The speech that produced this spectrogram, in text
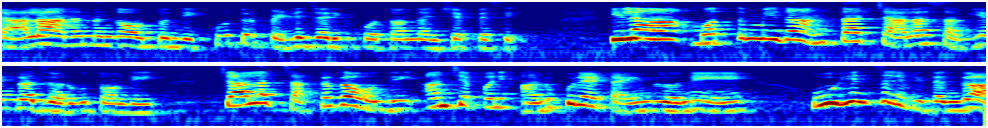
చాలా ఆనందంగా ఉంటుంది. కూతురు పెళ్ళి జరిగిపోతుంది అని చెప్పేసి. ఇలా మొత్తం మీద అంతా చాలా సవ్యంగా జరుగుతోంది. చాలా చక్కగా ఉంది అని చెప్పని అనుకునే టైంలోనే ఊహించని విధంగా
